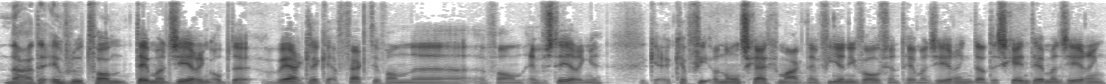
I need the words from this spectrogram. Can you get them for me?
naar de invloed van thematisering op de werkelijke effecten van, eh, van investeringen. Ik, ik heb vier, een onderscheid gemaakt naar vier niveaus van thematisering. Dat is geen thematisering,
